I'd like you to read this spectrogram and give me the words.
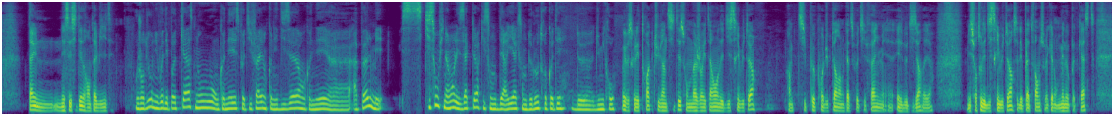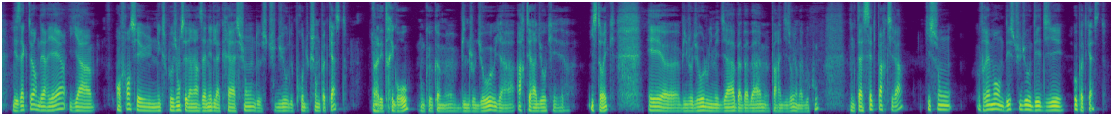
T'as une nécessité de rentabilité. Aujourd'hui, au niveau des podcasts, nous, on connaît Spotify, on connaît Deezer, on connaît euh, Apple, mais qui sont finalement les acteurs qui sont derrière, qui sont de l'autre côté de, du micro? Oui, parce que les trois que tu viens de citer sont majoritairement des distributeurs, un petit peu producteurs dans le cas de Spotify mais, et de Deezer d'ailleurs, mais surtout des distributeurs, c'est des plateformes sur lesquelles on met nos podcasts. Les acteurs derrière, il y a en France, il y a eu une explosion ces dernières années de la création de studios de production de podcasts. Il y en a des très gros, donc euh, comme euh, Binge Audio, il y a Arte Radio qui est euh, historique. Et euh, Binge Audio, Louis Media, Bababam, Paradiso, il y en a beaucoup. Donc tu as cette partie-là qui sont vraiment des studios dédiés au podcast.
